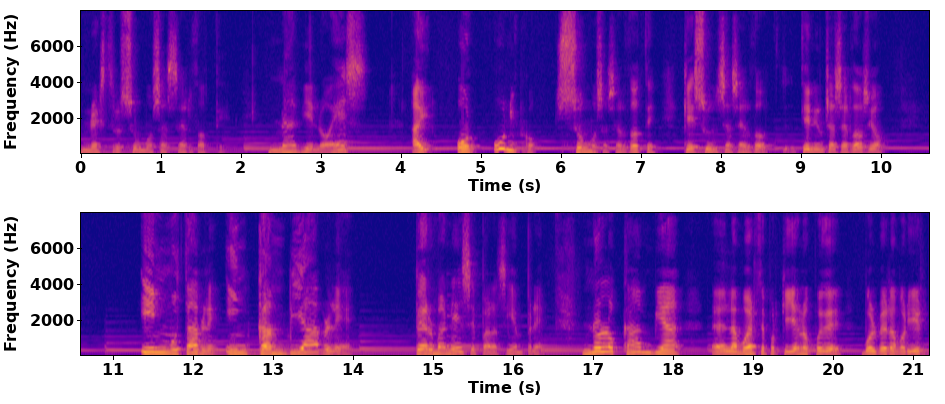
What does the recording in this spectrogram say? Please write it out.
nuestro sumo sacerdote. Nadie lo es. Hay un único sumo sacerdote que es un sacerdote, tiene un sacerdocio inmutable, incambiable, permanece para siempre. No lo cambia eh, la muerte porque ya no puede volver a morir.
